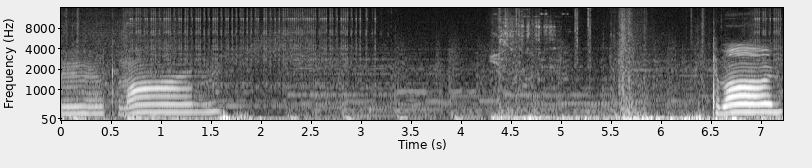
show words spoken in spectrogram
Hmm, come on. Come on.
